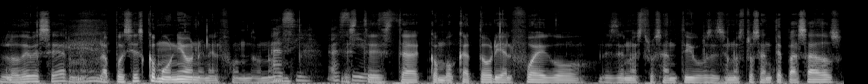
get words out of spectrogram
Lo debe ser, ¿no? La poesía es comunión en el fondo, ¿no? Así, así este, Esta convocatoria al fuego desde nuestros antiguos, desde nuestros antepasados,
